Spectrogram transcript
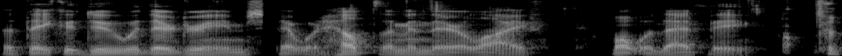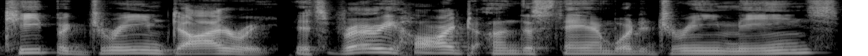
that they could do with their dreams that would help them in their life, what would that be? To keep a dream diary. It's very hard to understand what a dream means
